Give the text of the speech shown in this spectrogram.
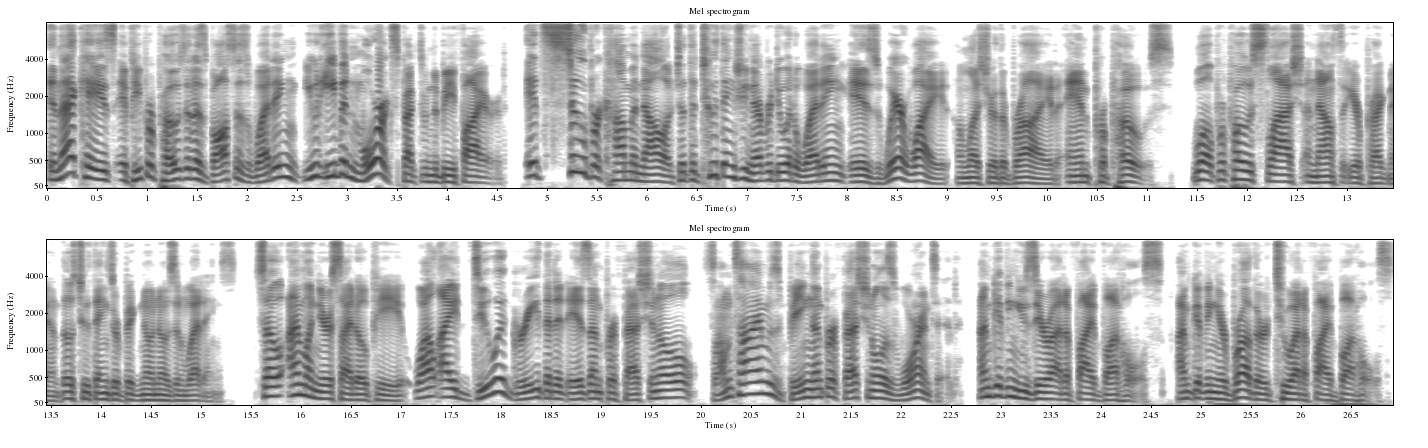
In that case, if he proposed at his boss's wedding, you'd even more expect him to be fired. It's super common knowledge that the two things you never do at a wedding is wear white, unless you're the bride, and propose. Well, propose slash announce that you're pregnant. Those two things are big no nos in weddings. So I'm on your side, OP. While I do agree that it is unprofessional, sometimes being unprofessional is warranted. I'm giving you zero out of five buttholes. I'm giving your brother two out of five buttholes.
